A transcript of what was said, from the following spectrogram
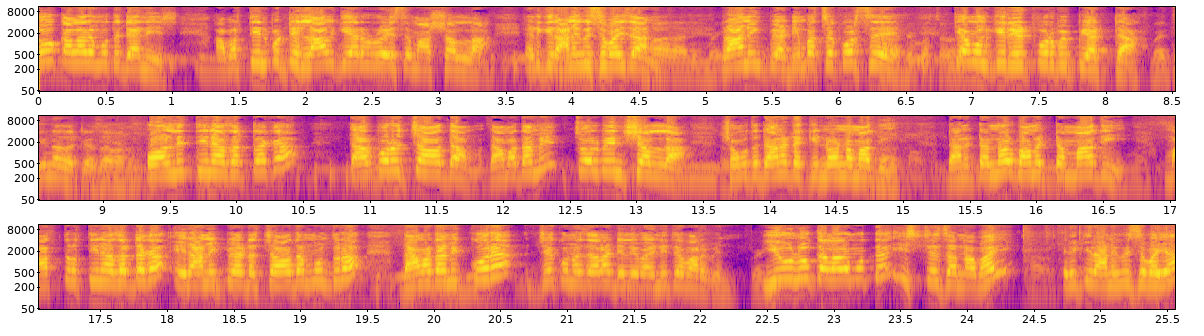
ব্লু কালারের মধ্যে ড্যানিশ। আবার তিন পট্টি লাল গিয়ারও রয়েছে মার্শাল্লাহ এটা কি রানিং হয়েছে ভাইজান? হ্যাঁ। রানিং পেয়ার ডিম বাচ্চা করছে? কেমন কি রেট পড়বে পেয়ারটা। অনলি তিন হাজার টাকা তারপরে চাওয়া দাম। দামাদামি চলবে ইনশাল্লাহ সমস্ত ডানাটা কি নর না মাদি? ডানেরটা নর বামেরটা মাদি। মাত্র তিন হাজার টাকা এই রানিং পেয়ারটা চাওয়া দাম বন্ধুরা। দামাদামি করে যে কোনো জেলা ডেলিভারি নিতে পারবেন। ইউলু কালারের মধ্যে স্ট্রেচার না ভাই? এটা কি রানিং হয়েছে ভাইয়া?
